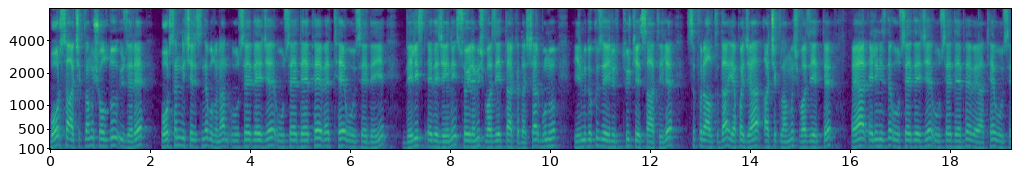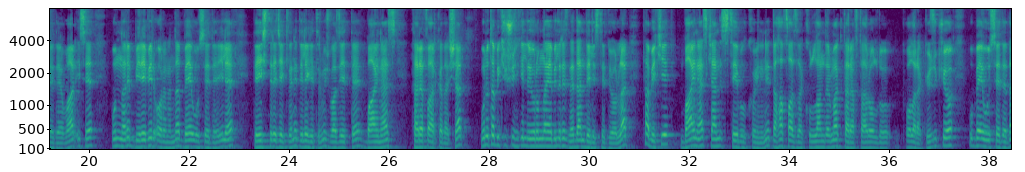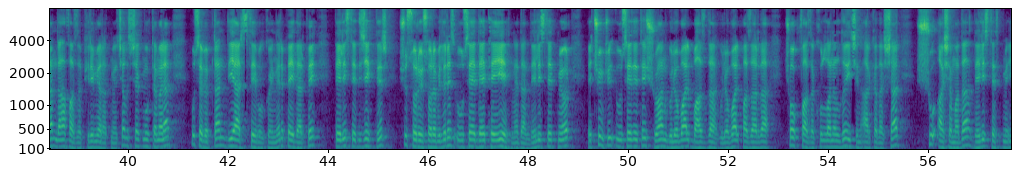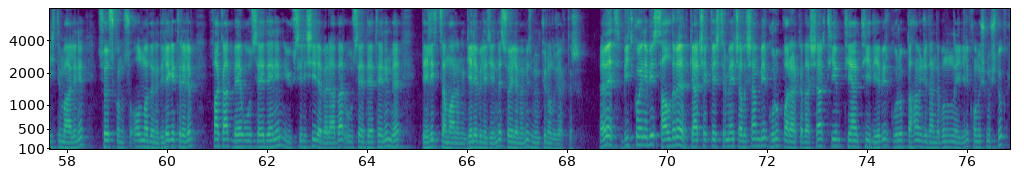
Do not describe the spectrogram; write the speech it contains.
Borsa açıklamış olduğu üzere borsanın içerisinde bulunan USDC, USDP ve TUSD'yi delist edeceğini söylemiş vaziyette arkadaşlar. Bunu 29 Eylül Türkiye saatiyle 06'da yapacağı açıklanmış vaziyette. Eğer elinizde USDC, USDP veya TUSD var ise bunları birebir oranında BUSD ile değiştireceklerini dile getirmiş vaziyette Binance tarafı arkadaşlar. Bunu tabii ki şu şekilde yorumlayabiliriz. Neden delist ediyorlar? Tabii ki Binance kendi stable coin'ini daha fazla kullandırmak taraftarı olduğu olarak gözüküyor. Bu BUSD'den daha fazla prim yaratmaya çalışacak muhtemelen. Bu sebepten diğer stable coin'leri peyderpey delist edecektir. Şu soruyu sorabiliriz. USDT'yi neden delist etmiyor? E çünkü USDT şu an global bazda, global pazarda çok fazla kullanıldığı için arkadaşlar şu aşamada delist etme ihtimalinin söz konusu olmadığını dile getirelim. Fakat BUSD'nin yükselişiyle beraber USDT'nin de delist zamanının gelebileceğini de söylememiz mümkün olacaktır. Evet, Bitcoin'e bir saldırı gerçekleştirmeye çalışan bir grup var arkadaşlar. Team TNT diye bir grup. Daha önceden de bununla ilgili konuşmuştuk.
